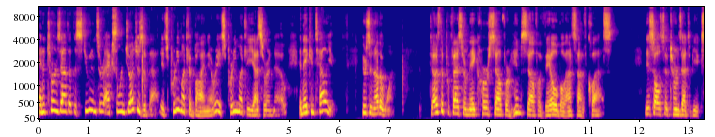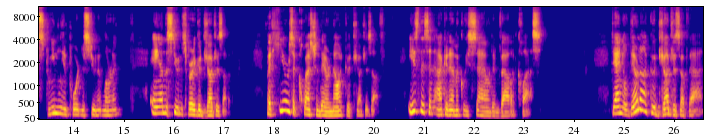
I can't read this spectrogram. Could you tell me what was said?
And it turns out that the students are excellent judges of that. It's pretty much a binary, it's pretty much a yes or a no, and they can tell you. Here's another one Does the professor make herself or himself available outside of class? This also turns out to be extremely important to student learning, and the students are very good judges of it. But here's a question they are not good judges of Is this an academically sound and valid class? Daniel, they're not good judges of that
